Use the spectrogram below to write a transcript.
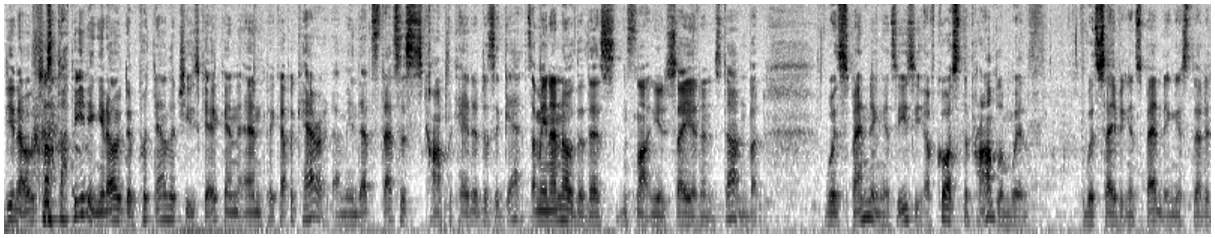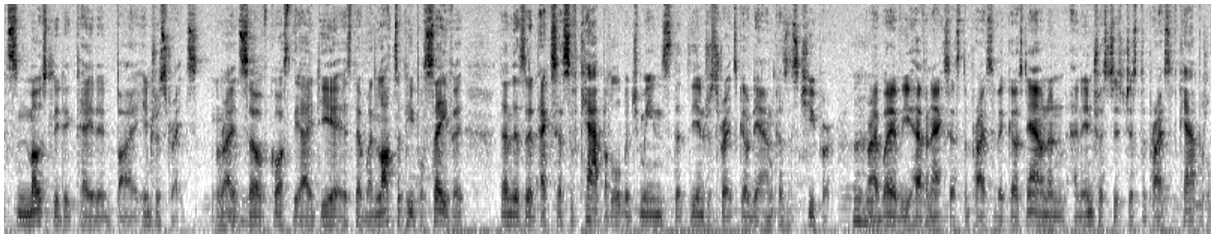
you know, just stop eating. You know, to put down the cheesecake and, and pick up a carrot. I mean, that's that's as complicated as it gets. I mean, I know that there's it's not you say it and it's done, but with spending, it's easy. Of course, the problem with with saving and spending is that it's mostly dictated by interest rates, mm-hmm. right? So, of course, the idea is that when lots of people save it, then there's an excess of capital, which means that the interest rates go down because it's cheaper, mm-hmm. right? Whenever you have an excess, the price of it goes down, and, and interest is just the price of capital.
